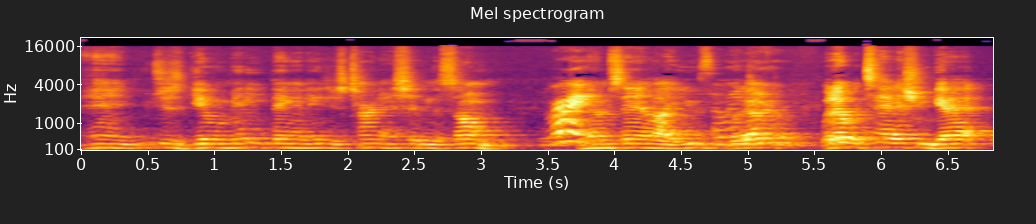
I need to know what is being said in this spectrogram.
man, you just give them anything and they just turn that shit into something. Right. You know what I'm saying? Like you, So whatever, whatever task you got,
